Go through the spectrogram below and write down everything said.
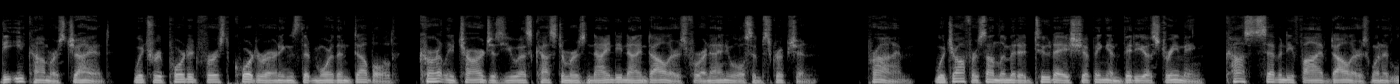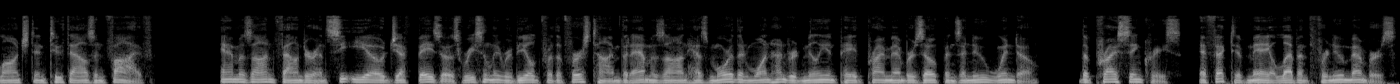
The e-commerce giant, which reported first-quarter earnings that more than doubled, currently charges U.S. customers $99 for an annual subscription. Prime, which offers unlimited two-day shipping and video streaming, cost $75 when it launched in 2005. Amazon founder and CEO Jeff Bezos recently revealed for the first time that Amazon has more than 100 million paid Prime members opens a new window. The price increase, effective May 11 for new members,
